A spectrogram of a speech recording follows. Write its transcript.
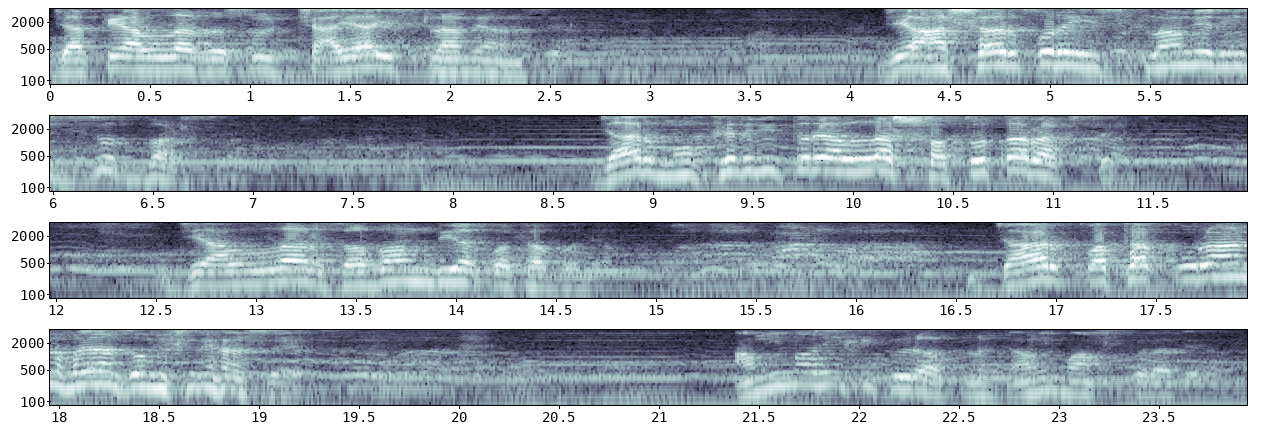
যাকে আল্লাহ রসুল চায়া ইসলামে আনছে। যে আসার পরে ইসলামের ইজ্জত বাড়ছে। যার মুখের ভিতরে আল্লাহ সততা রাখছে। যে আল্লাহর জবান দিয়া কথা বলে। যার কথা কোরআন হইয়া জমিনে আসে, আমি মারি কি করে আপনাকে? আমি মাফ করে দিলাম।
